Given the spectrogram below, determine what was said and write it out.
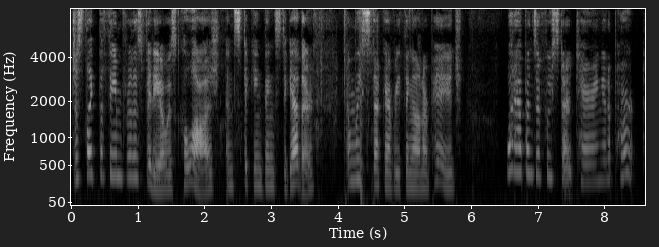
Just like the theme for this video is collage and sticking things together, and we stuck everything on our page, what happens if we start tearing it apart?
